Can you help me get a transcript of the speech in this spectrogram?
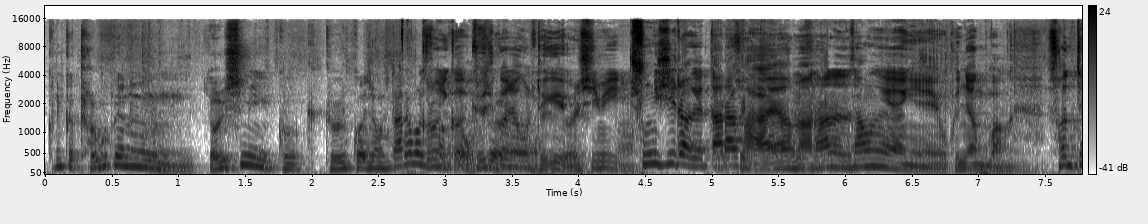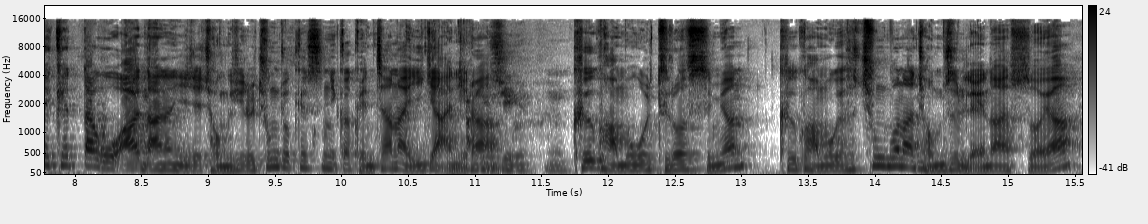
그러니까 결국에는 열심히 그 교육 과정을 따라갈 수밖에 그러니까 없어요. 교육 과정을 되게 열심히 충실하게 따라가야만 하는 상황이에요. 그냥 막 선택했다고 아 나는 이제 정시를 충족했으니까 괜찮아 이게 아니라 아니지. 음. 그 과목을 들었으면 그 과목에서 충분한 점수를 내놨어야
